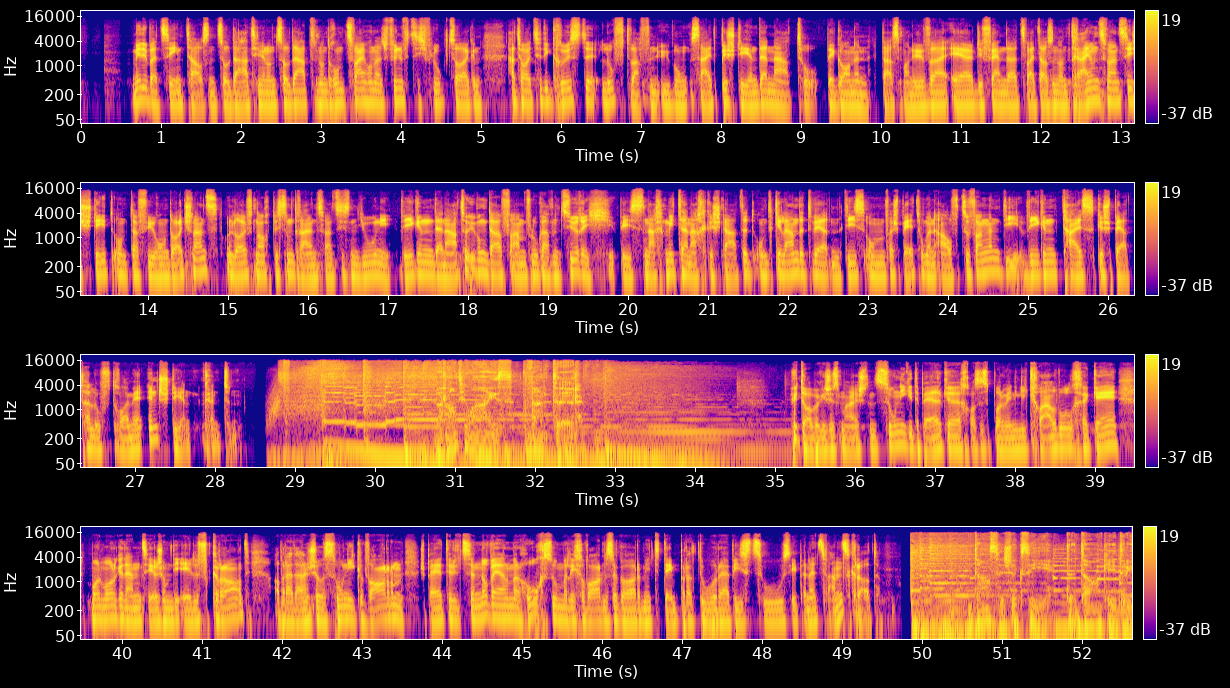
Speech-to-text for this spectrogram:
Mit über 10.000 Soldatinnen und Soldaten und rund 250 Flugzeugen hat heute die größte Luftwaffenübung seit Bestehen der NATO begonnen. Das Manöver Air Defender 2023 steht unter Führung Deutschlands und läuft noch bis zum 23. Juni. Wegen der NATO-Übung darf am Flughafen Zürich bis nach Mitternacht gestartet und gelandet werden. Dies um Verspätungen aufzufangen, die wegen teils gesperrter Lufträume entstehen könnten. Radio 1 Wetter. Heute Abend ist es meistens sonnig in den Bergen, kann es ein paar wenige Quellwolken geben. Morgen Morgen dann zuerst um die 11 Grad, aber auch dann schon sonnig warm. Später wird es noch wärmer, hochsommerlich warm sogar mit Temperaturen bis zu 27 Grad. Das war der Tag in 3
